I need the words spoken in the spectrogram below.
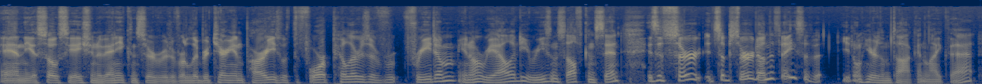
and the association of any conservative or libertarian parties with the four pillars of freedom, you know, reality, reason, self-consent, is absurd. It's absurd on the face of it. You don't hear them talking like that.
